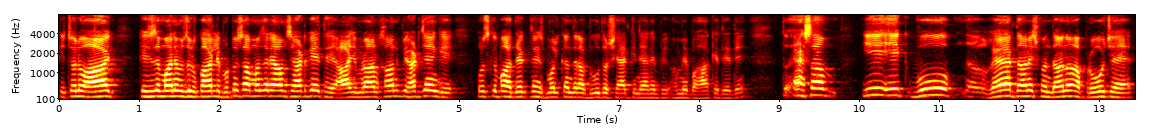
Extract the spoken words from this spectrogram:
कि चलो, आज किसी ज़माने में जुल्फ़ार भुट्टो साहब मंजर आम से हट गए थे, आज इमरान खान भी हट जाएँगे, उसके बाद देखते हैं इस मुल्क के अंदर आप दूध और शहद की नहरें हमें बहा के दे दें। तो ऐसा, ये एक वो गैर दानशमंदाना अप्रोच है,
